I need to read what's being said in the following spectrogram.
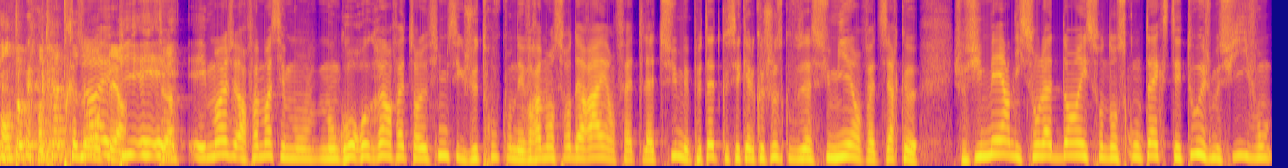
dans- en, tout cas très Non, et, européen. puis, et, moi, enfin moi, c'est mon, mon gros regret en fait sur le film, c'est que je trouve qu'on est vraiment sur des rails en fait là-dessus, mais peut-être que c'est quelque chose que vous assumiez en fait, c'est-à-dire que je me suis dit, merde, ils sont là-dedans, ils sont dans ce contexte et tout, et je me suis dit, ils vont,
